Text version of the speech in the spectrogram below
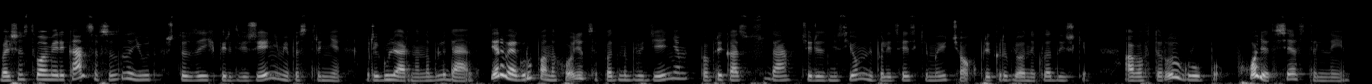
Большинство американцев сознают, что за их передвижениями по стране регулярно наблюдают. Первая группа находится под наблюдением по приказу суда через несъемный полицейский маячок, прикрепленный к лодыжке, а во вторую группу входят все остальные.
